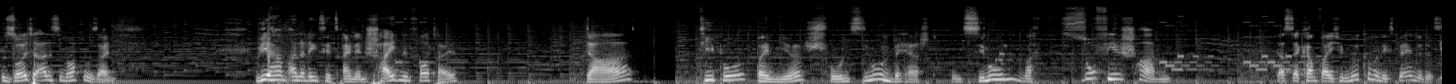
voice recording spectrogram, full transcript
sollte alles in Ordnung sein. Wir haben allerdings jetzt einen entscheidenden Vorteil, da Tipo bei mir schon Simon beherrscht. Und Simon macht so viel Schaden, dass der Kampf eigentlich im 0, nichts beendet ist.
